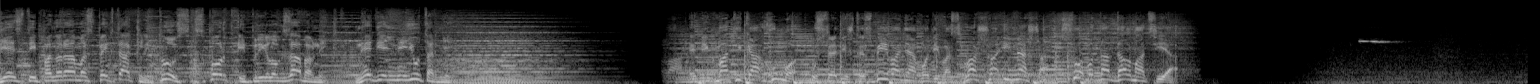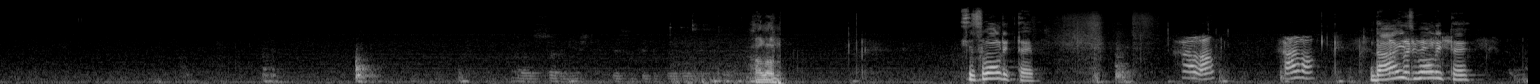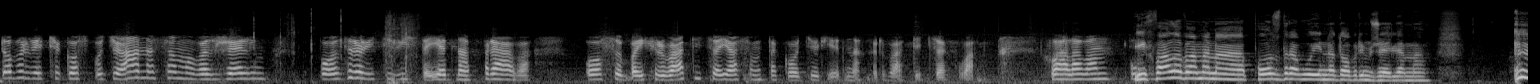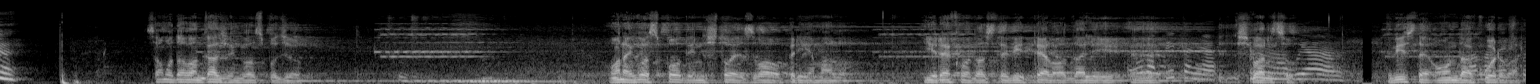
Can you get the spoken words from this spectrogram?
Vijesti Panorama Spektakli plus sport i prilog zabavnik. Nedjeljni jutarnji. Enigmatika humor. U središte zbivanja vodi vas vaša i naša Slobodna Dalmacija. Halo. Izvolite. Halo, halo. Da, Dobar izvolite. večer. Dobar večer, gospođo Ana, samo vas želim pozdraviti, vi ste jedna prava osoba i Hrvatica, ja sam također jedna Hrvatica, hvala. Hvala vam. I hvala vama na pozdravu i na dobrim željama. Samo da vam kažem, gospođo. Onaj gospodin što je zvao prije malo i rekao da ste vi telo dalje e, Švarcu. Vi ste onda kurva.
